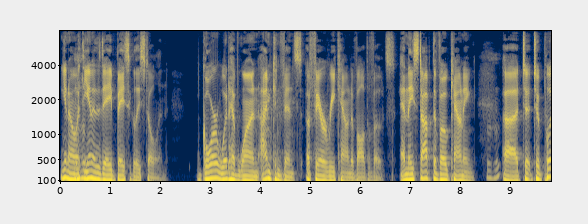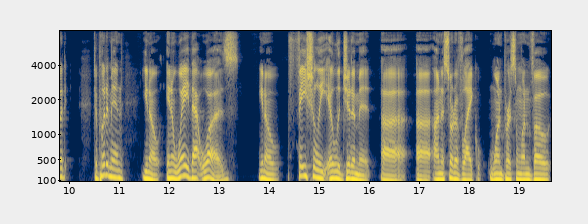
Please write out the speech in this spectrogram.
you know, mm-hmm. at the mm-hmm. end of the day, basically stolen. Gore would have won, I'm convinced, a fair recount of all the votes. And they stopped the vote counting mm-hmm. uh, to to put to put him in, you know, in a way that was, you know, facially illegitimate uh, uh, on a sort of like one person, one vote,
